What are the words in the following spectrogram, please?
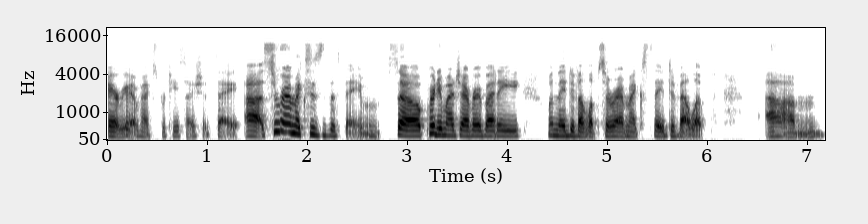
area of expertise, I should say. Uh, ceramics is the same. So pretty much everybody, when they develop ceramics, they develop um,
